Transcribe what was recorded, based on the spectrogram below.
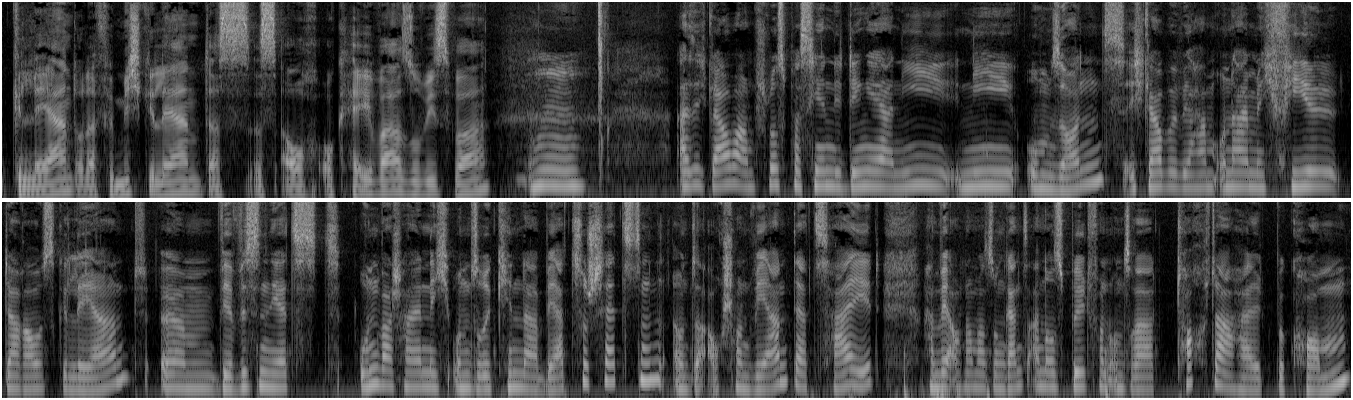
gelernt oder für mich gelernt, dass es auch okay war, so wie es war? Mhm. Also ich glaube, am Schluss passieren die Dinge ja nie, nie umsonst. Ich glaube, wir haben unheimlich viel daraus gelernt. Ähm, wir wissen jetzt unwahrscheinlich unsere Kinder wertzuschätzen. Und auch schon während der Zeit haben wir auch nochmal so ein ganz anderes Bild von unserer Tochter halt bekommen.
